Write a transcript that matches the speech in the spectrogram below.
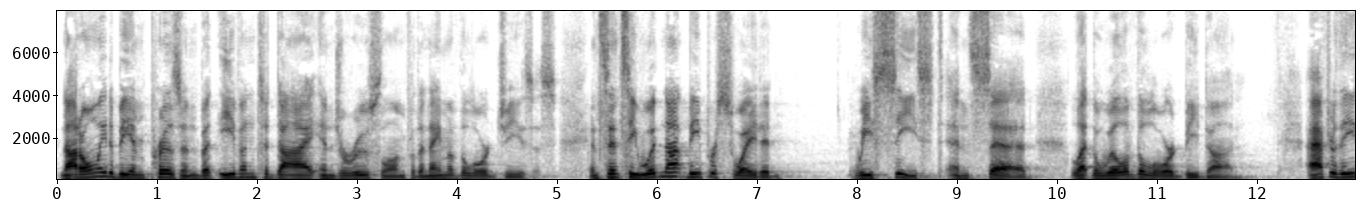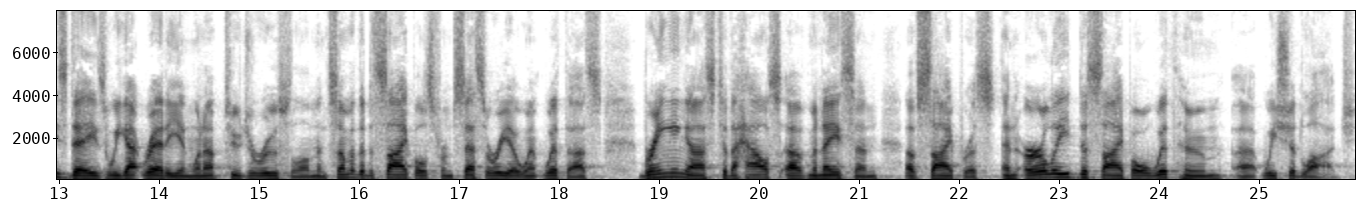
not only to be in prison, but even to die in Jerusalem for the name of the Lord Jesus. And since he would not be persuaded, we ceased and said, Let the will of the Lord be done. After these days, we got ready and went up to Jerusalem, and some of the disciples from Caesarea went with us bringing us to the house of Mnason of Cyprus, an early disciple with whom uh, we should lodge.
